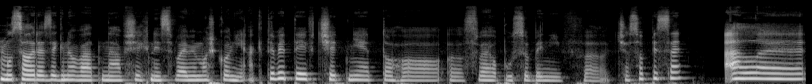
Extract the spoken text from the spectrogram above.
musel rezignovat na všechny svoje mimoškolní aktivity, včetně toho eh, svého působení v časopise. Ale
